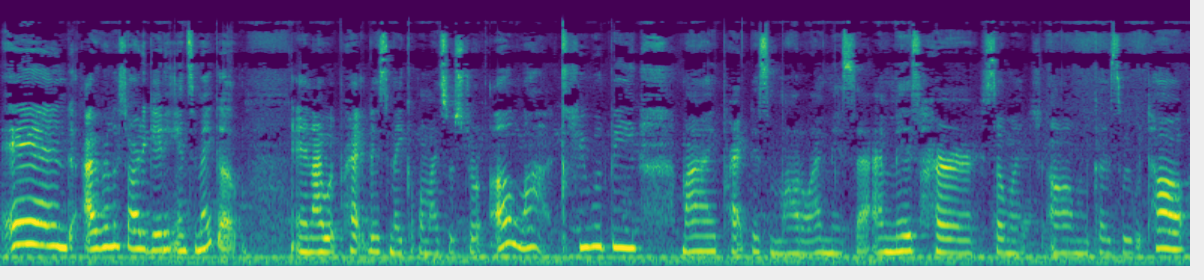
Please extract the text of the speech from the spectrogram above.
And I really started getting into makeup. And I would practice makeup on my sister a lot. She would be my practice model. I miss her. I miss her so much um, because we would talk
